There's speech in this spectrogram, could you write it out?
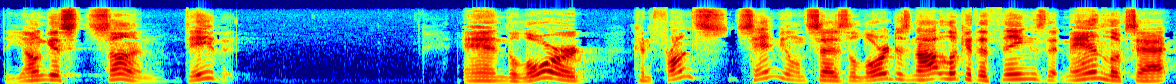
the youngest son, David. And the Lord confronts Samuel and says, The Lord does not look at the things that man looks at.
